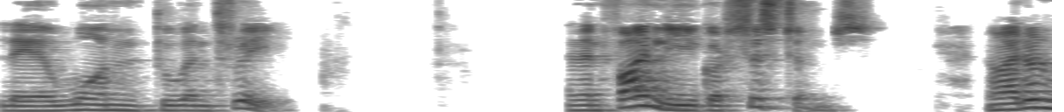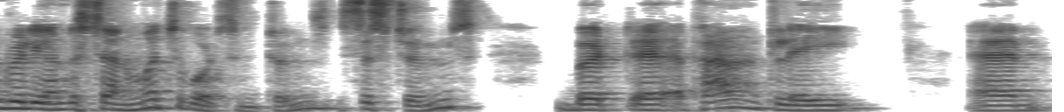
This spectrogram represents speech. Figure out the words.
layer one, two, and three. And then finally, you've got systems. Now, I don't really understand much about symptoms, systems, but uh, apparently um,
